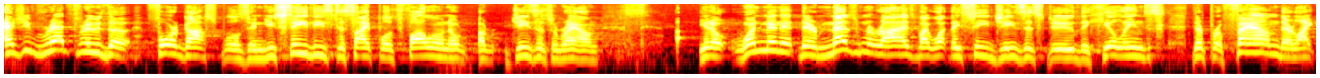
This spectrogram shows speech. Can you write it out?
as you read through the four gospels and you see these disciples following a, a Jesus around uh, you know one minute they're mesmerized by what they see Jesus do the healings they're profound they're like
